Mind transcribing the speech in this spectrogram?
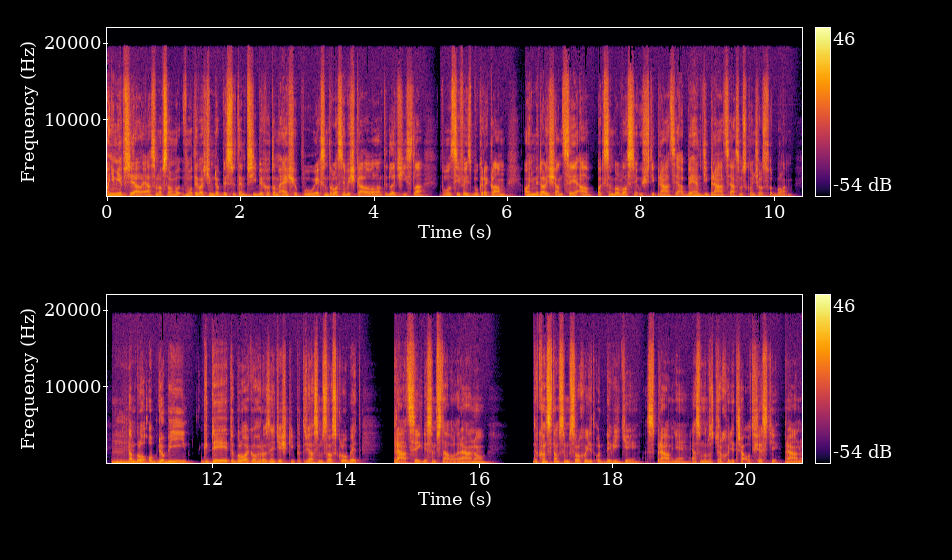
Oni mě přijali, já jsem napsal v motivačním dopisu ten příběh o tom e-shopu, jak jsem to vlastně vyškáloval na tyhle čísla pomocí Facebook reklam a oni mi dali šanci a pak jsem byl vlastně už v té práci a během té práce já jsem skončil s fotbalem. Mm-hmm. Tam bylo období, kdy to bylo jako hrozně těžký, protože já jsem musel skloubit práci, kdy jsem stával ráno, Dokonce tam jsem musel chodit od 9 správně, já jsem tam začal chodit třeba od 6 ráno,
